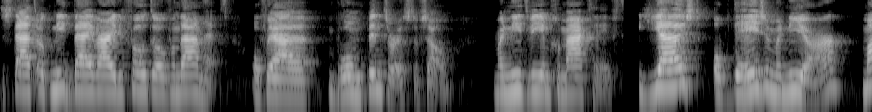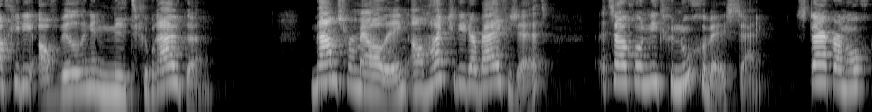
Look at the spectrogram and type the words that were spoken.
Er staat ook niet bij waar je die foto vandaan hebt. Of ja, bron Pinterest of zo. Maar niet wie hem gemaakt heeft. Juist op deze manier mag je die afbeeldingen niet gebruiken naamsvermelding, al had je die daarbij gezet, het zou gewoon niet genoeg geweest zijn. Sterker nog,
